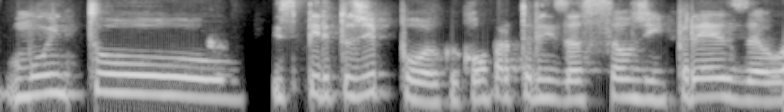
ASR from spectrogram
muito espírito de porco. Confraternização de empresa, eu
